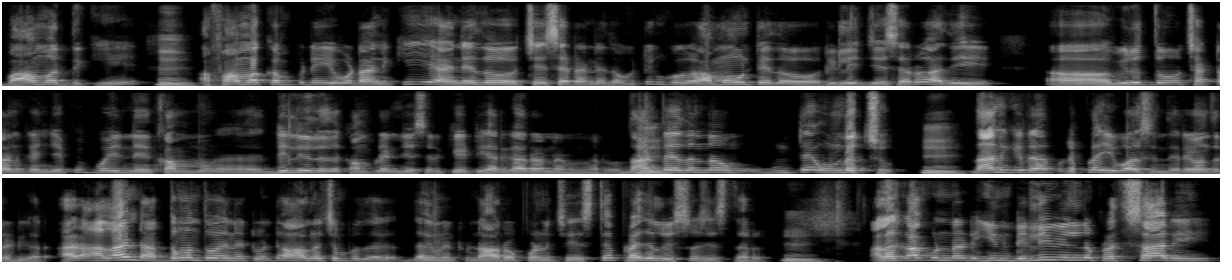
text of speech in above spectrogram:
బామర్దికి ఆ ఫార్మా కంపెనీ ఇవ్వడానికి ఆయన ఏదో చేశాడు అనేది ఒకటి ఇంకొక అమౌంట్ ఏదో రిలీజ్ చేశారు అది విరుద్ధం చట్టానికి అని చెప్పి పోయి నేను కం ఢిల్లీలో ఏదో కంప్లైంట్ చేశారు కేటీఆర్ గారు అని అన్నారు. దాంట్లో ఏదన్నా ఉంటే ఉండొచ్చు. దానికి రిప్లై ఇవ్వాల్సిందే రేవంత్ రెడ్డి గారు. అలా- అలాంటి అర్థవంతమైనటువంటి ఆలోచింపదగినటువంటి ఆరోపణలు చేస్తే ప్రజలు విశ్వసిస్తారు. అలా కాకుండా ఈయన ఢిల్లీ వెళ్ళిన ప్రతిసారి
